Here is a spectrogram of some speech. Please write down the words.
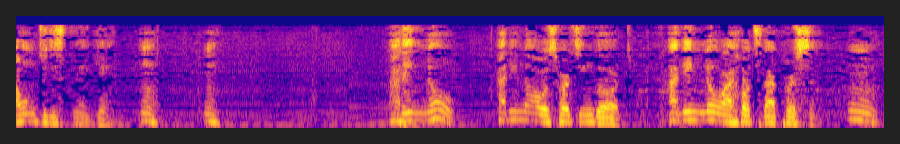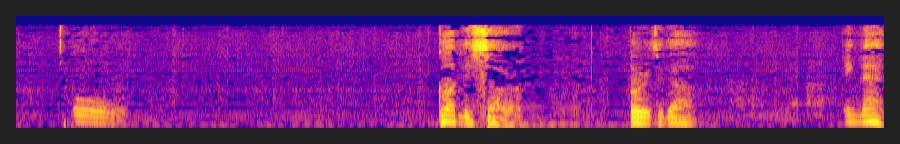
I won't do this thing again. Mm, mm. I didn't know. I didn't know I was hurting God. I didn't know I hurt that person. Mm. Oh. Godly sorrow. Glory to God. Amen.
